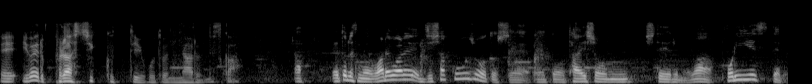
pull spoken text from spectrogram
えいわゆるプラスチックっていうことになるんですか？あえっ、とですね、我々自社工場として、えー、と対象にしているのは、ポリエステル。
